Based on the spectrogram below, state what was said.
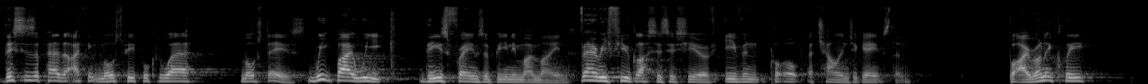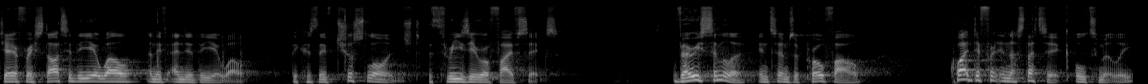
This is a pair that I think most people could wear most days. Week by week, these frames have been in my mind. Very few glasses this year have even put up a challenge against them. But ironically, J.F. Rey started the year well and they've ended the year well because they've just launched the 3056. Very similar in terms of profile, quite different in aesthetic ultimately.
